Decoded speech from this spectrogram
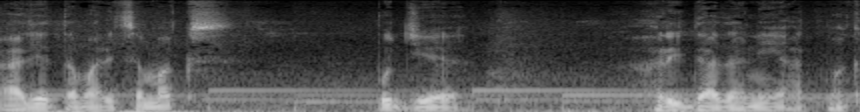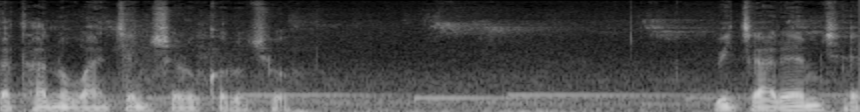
આજે તમારી સમક્ષ પૂજ્ય હરિદાદાની આત્મકથાનું વાંચન શરૂ કરું છું. વિચાર એમ છે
